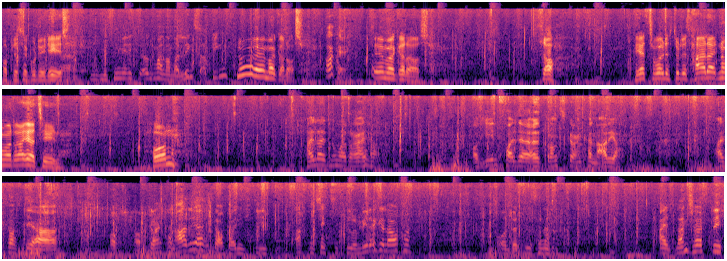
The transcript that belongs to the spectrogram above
ob das eine gute Idee ist. Müssen wir nicht irgendwann nochmal links abbiegen? Nur immer geradeaus. Okay. Immer geradeaus. So, jetzt wolltest du das Highlight Nummer 3 erzählen. Von, Highlight Nummer 3. Auf jeden Fall der Trans Gran Canaria. Einfach der auf, auf Gran Canaria, da bin ich die 68 Kilometer gelaufen. Und das ist ein, ein landschaftlich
